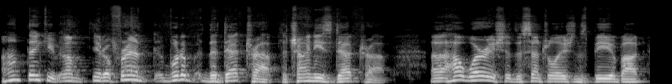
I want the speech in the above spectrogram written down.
Uh, thank you. Um, you know, Fran, what about the debt trap, the Chinese debt trap? Uh, how worried should the Central Asians be about?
